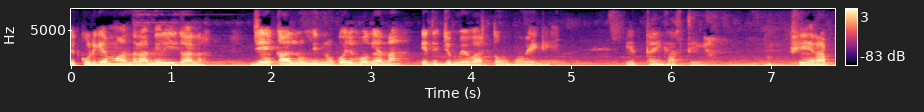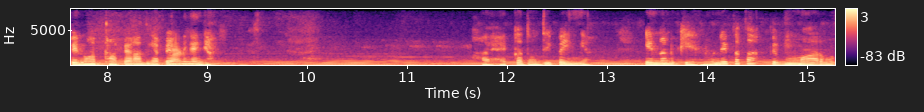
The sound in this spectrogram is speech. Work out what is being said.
ਵੀ ਕੁੜੀਏ ਮੰਨ ਲੈ ਮੇਰੀ ਗੱਲ। ਜੇ ਕੱਲ ਨੂੰ ਮੈਨੂੰ ਕੁਝ ਹੋ ਗਿਆ ਨਾ, ਇਹਦੀ ਜ਼ਿੰਮੇਵਾਰ ਤੂੰ ਹੋਵੇਂਗੀ। ਇਦਾਂ ਹੀ ਕਰਦੀ ਆ। ਫੇਰ ਆਪੇ ਨੂੰ ਹੱਥਾਂ ਪੈਰਾਂ ਦੀਆਂ ਪੈਣੀਆਂ ਆ। ਹਾਏ ਹਾਏ, ਕਦੋਂ ਦੀ ਪਈ ਆ? ਇਹਨਾਂ ਨੂੰ ਕਿਸੇ ਨੂੰ ਨਹੀਂ ਪਤਾ ਕਿ ਬਿਮਾਰ ਵਾ।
